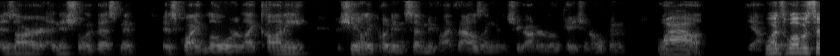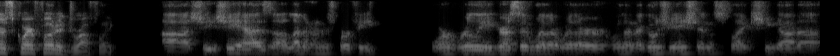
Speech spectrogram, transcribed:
is our initial investment is quite lower. Like Connie, she only put in seventy five thousand and she got her location open. Wow. Uh, yeah. What's what was her square footage roughly? Uh, she she has eleven hundred square feet. We're really aggressive with her with her with her negotiations. Like she got a uh,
